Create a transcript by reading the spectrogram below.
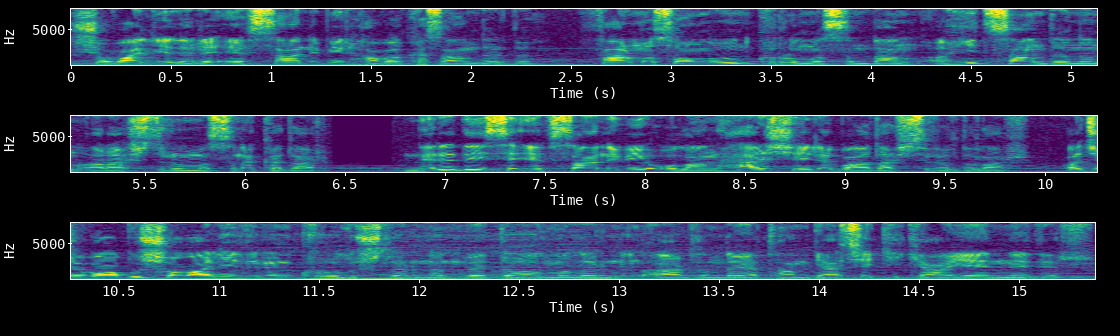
şövalyelere efsane bir hava kazandırdı. Farmasonluğun kurulmasından ahit sandığının araştırılmasına kadar neredeyse efsanevi olan her şeyle bağdaştırıldılar. Acaba bu şövalyelerin kuruluşlarının ve dağılmalarının ardında yatan gerçek hikaye nedir?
